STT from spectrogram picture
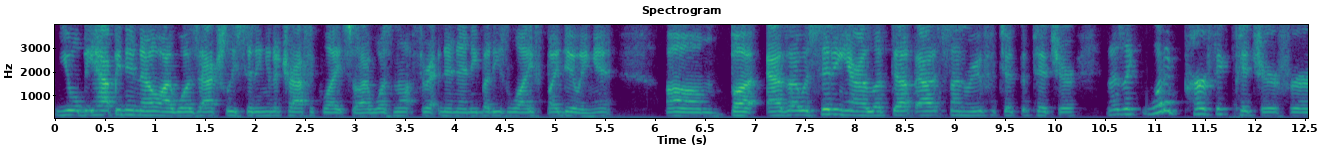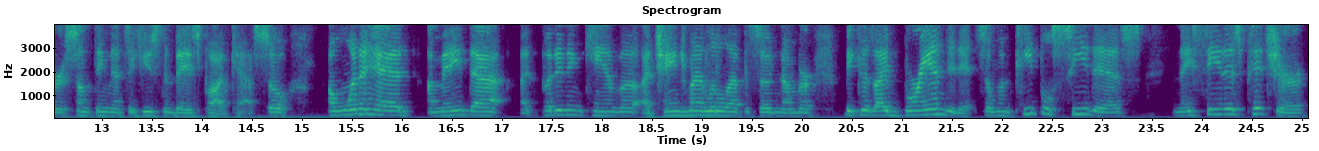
you will be happy to know I was actually sitting in a traffic light, so I was not threatening anybody's life by doing it. Um, but as I was sitting here, I looked up at the sunroof, I took the picture, and And I was like, what a perfect picture for something that's a Houston based podcast. So I went ahead, I made that, I put it in Canva, I changed my little episode number because I branded it. So when people see this and they see this picture,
